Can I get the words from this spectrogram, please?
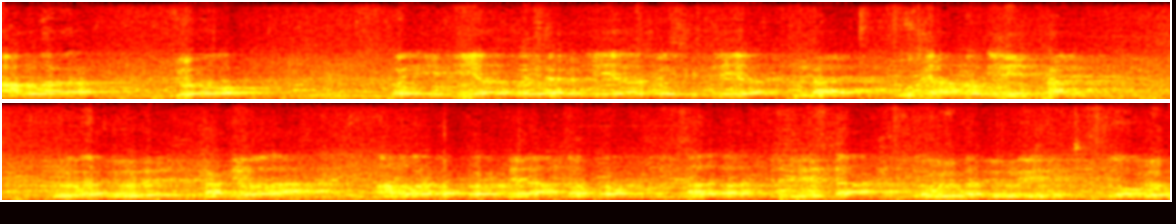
हम लोग का जो कोई एट्टी ईयर कोई सेवेंटी ईयर कोई सिक्सटी ईयर होता है उसमें हम लोग एनी टाइम लोगों का ज़रूरी करने वाला हम लोग का डॉक्टर, मैडम, डॉक्टर अलग अलग स्पेशलिस्ट का तो लोग का ज़रूरी है। तो लोग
